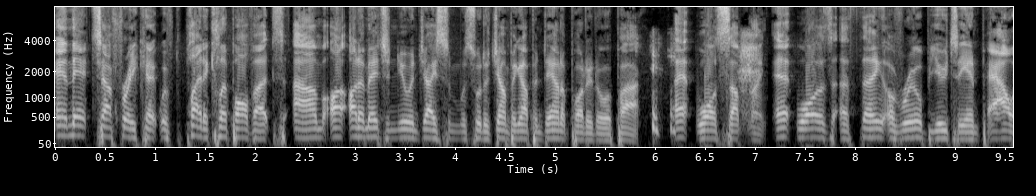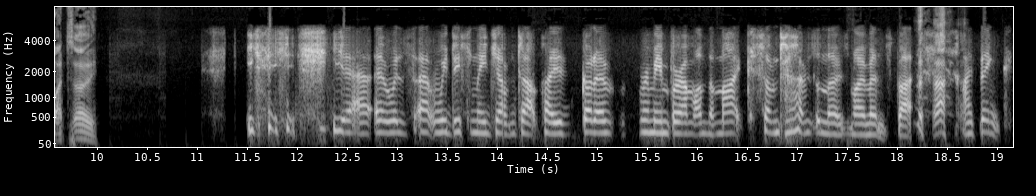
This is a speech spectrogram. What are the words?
And that uh, free kick, we've played a clip of it. Um, I, would imagine you and Jason were sort of jumping up and down at Porirua Park. it was something. It was a thing of real beauty and power too. yeah, it was. Uh, we definitely jumped up. I've got to remember I'm on the mic sometimes in those moments, but I think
